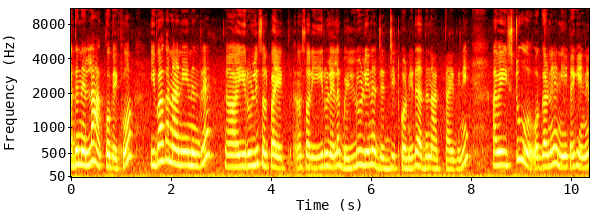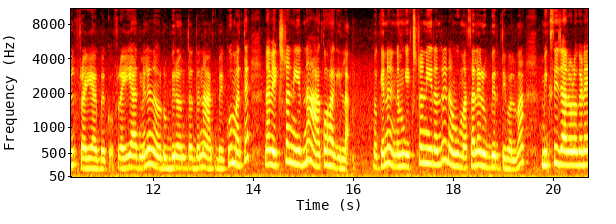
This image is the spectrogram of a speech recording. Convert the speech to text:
ಅದನ್ನೆಲ್ಲ ಹಾಕ್ಕೋಬೇಕು. ಇವಾಗ ನಾನೇನಂದರೆ ಈರುಳ್ಳಿ ಸ್ವಲ್ಪ ಎಕ್ ಸಾರಿ ಈರುಳ್ಳಿ ಎಲ್ಲ ಬೆಳ್ಳುಳ್ಳಿನ ಜಜ್ಜಿಟ್ಕೊಂಡಿದ್ದೆ ಅದನ್ನು ಹಾಕ್ತಾಯಿದ್ದೀನಿ ಅವೇ ಇಷ್ಟು ಒಗ್ಗರಣೆ ನೀಟಾಗಿ ಎಣ್ಣೆಲಿ ಫ್ರೈ ಆಗಬೇಕು. ಫ್ರೈ ಆದಮೇಲೆ ನಾವು ರುಬ್ಬಿರೋವಂಥದ್ದನ್ನು ಹಾಕಬೇಕು. ಮತ್ತು ನಾವು ಎಕ್ಸ್ಟ್ರಾ ನೀರನ್ನ ಹಾಕೋ ಹಾಗಿಲ್ಲ. ಓಕೆನಾ ನಮ್ಗೆ ಎಕ್ಸ್ಟ್ರಾ ನೀರು ಅಂದರೆ ನಾವು ಮಸಾಲೆ ರುಬ್ಬಿರ್ತೀವಲ್ವ? ಮಿಕ್ಸಿ ಜಾರ್ ಒಳಗಡೆ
